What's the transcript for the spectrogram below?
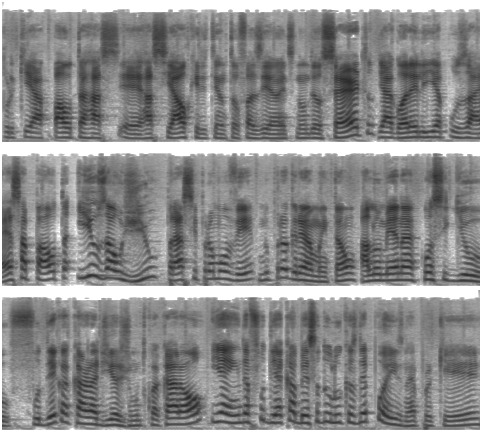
porque a pauta raci é, racial que ele tentou fazer antes não deu certo, e agora ele ia usar essa pauta e usar o Gil para se promover no programa. Então, a Lumena conseguiu fuder com a Carla Dias junto com a Carol e ainda fuder a cabeça do Lucas depois, né? Porque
